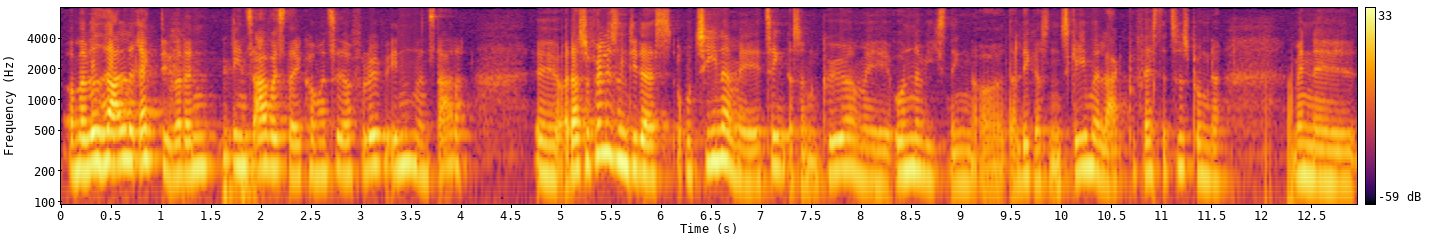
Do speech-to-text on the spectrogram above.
Og man ved aldrig rigtigt, hvordan ens arbejdsdag kommer til at forløbe, inden man starter. Øh, og der er selvfølgelig sådan de der rutiner med ting, der sådan kører med undervisning, og der ligger sådan schema lagt på faste tidspunkter. Men øh,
